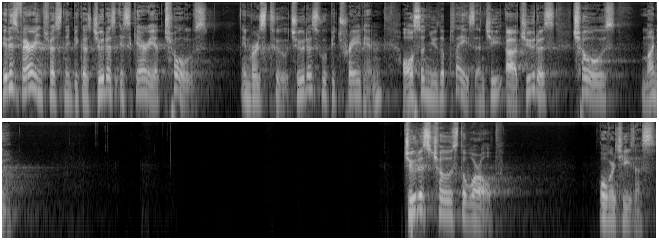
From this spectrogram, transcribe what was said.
It is very interesting because Judas Iscariot chose in verse 2 Judas, who betrayed him, also knew the place, and G- uh, Judas chose money. Judas chose the world over Jesus.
